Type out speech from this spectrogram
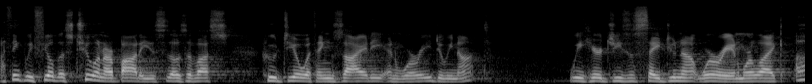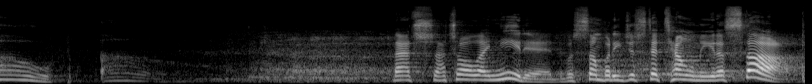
I think we feel this too in our bodies, those of us who deal with anxiety and worry, do we not? We hear Jesus say, Do not worry, and we're like, Oh, oh. that's, that's all I needed was somebody just to tell me to stop.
